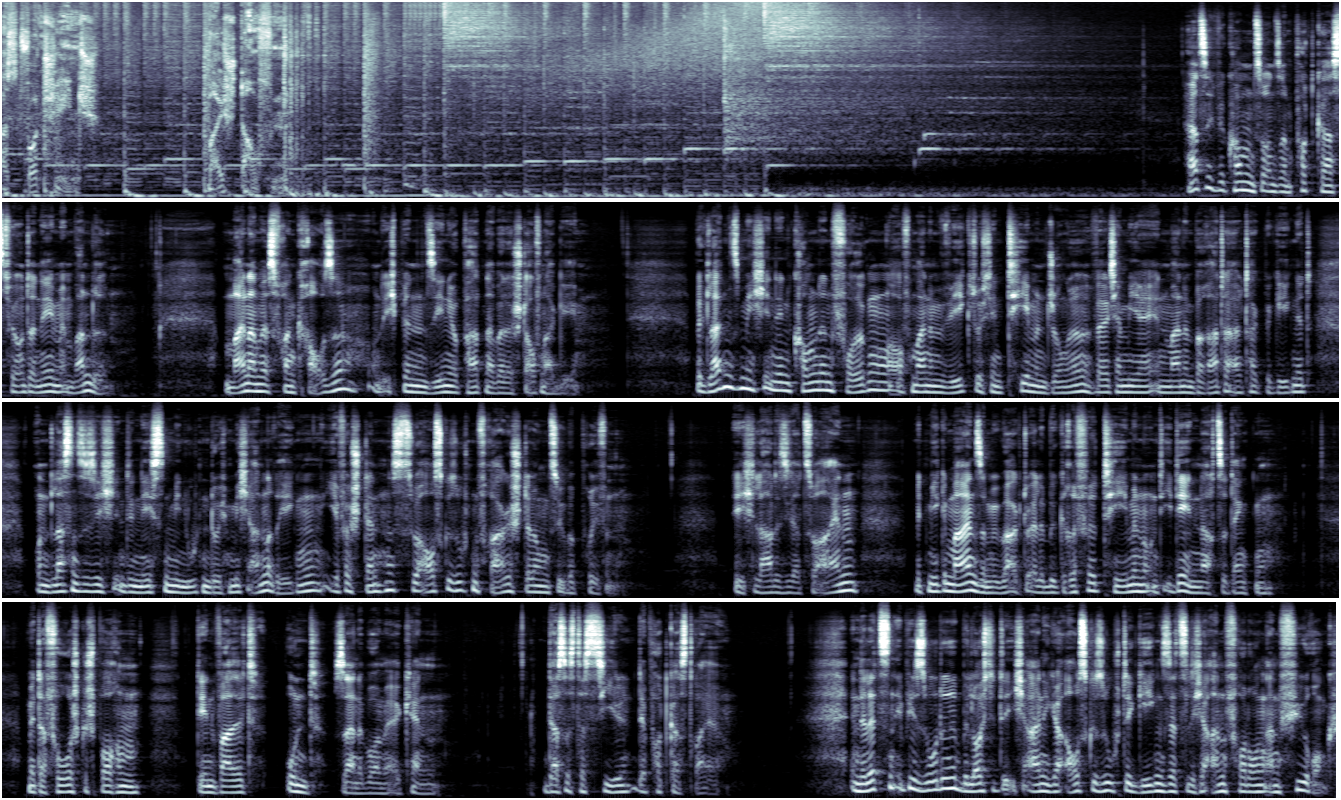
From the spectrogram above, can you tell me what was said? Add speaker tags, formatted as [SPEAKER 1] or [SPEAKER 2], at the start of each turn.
[SPEAKER 1] Podcast for Change bei Staufen.
[SPEAKER 2] Herzlich willkommen zu unserem Podcast für Unternehmen im Wandel. Mein Name ist Frank Krause und ich bin Seniorpartner bei der Staufen AG. Begleiten Sie mich in den kommenden Folgen auf meinem Weg durch den Themendschungel, welcher mir in meinem Berateralltag begegnet, und lassen Sie sich in den nächsten Minuten durch mich anregen, Ihr Verständnis zu ausgesuchten Fragestellungen zu überprüfen. Ich lade Sie dazu ein, mit mir gemeinsam über aktuelle Begriffe, Themen und Ideen nachzudenken. Metaphorisch gesprochen, den Wald und seine Bäume erkennen. Das ist das Ziel der Podcast-Reihe. In der letzten Episode beleuchtete ich einige ausgesuchte gegensätzliche Anforderungen an Führung.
